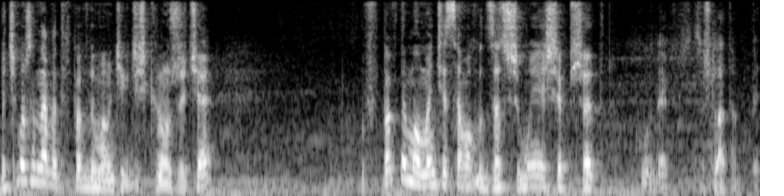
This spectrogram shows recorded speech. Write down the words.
Być może nawet w pewnym momencie gdzieś krążycie. W pewnym momencie samochód zatrzymuje się przed. Kurde, jak coś lata tutaj.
